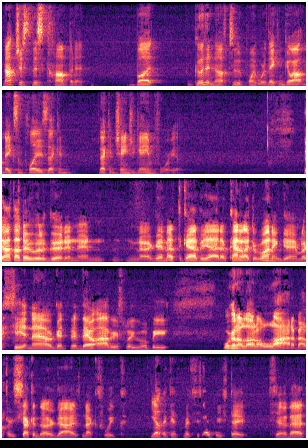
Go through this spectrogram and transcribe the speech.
not just this competent, but good enough to the point where they can go out and make some plays that can that can change a game for you? Yeah, I thought they were really good, and and you know, again, that's the caveat of kind of like the running game. Let's see it now. They'll obviously will be. We're going to learn a lot about these secondary guys next week. Yep. Against Mississippi State, so that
